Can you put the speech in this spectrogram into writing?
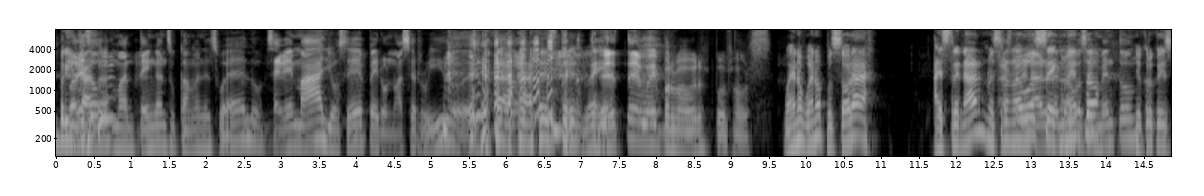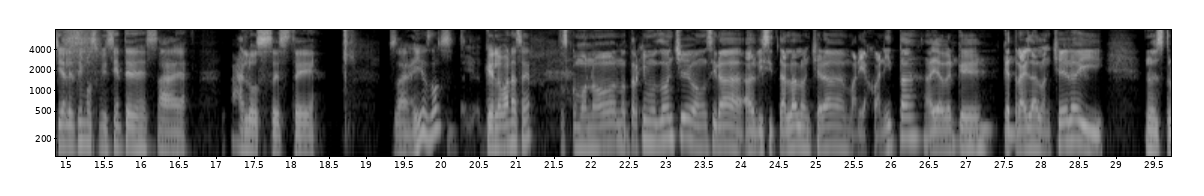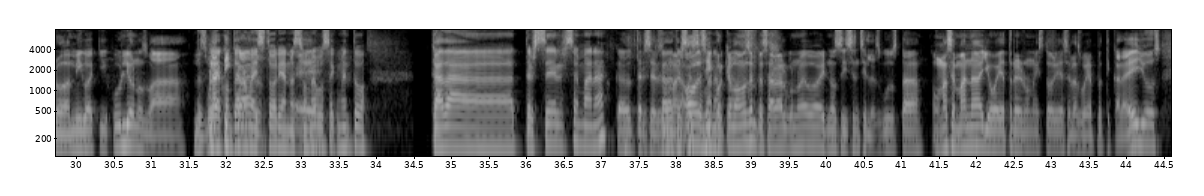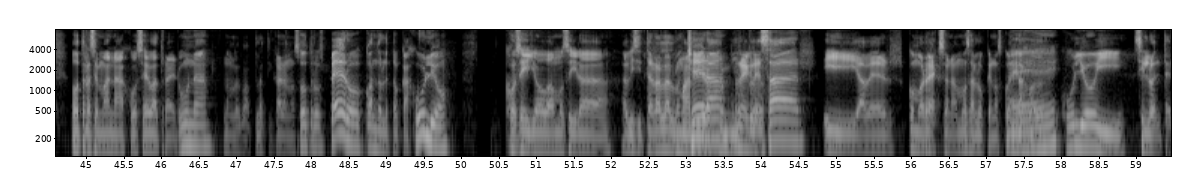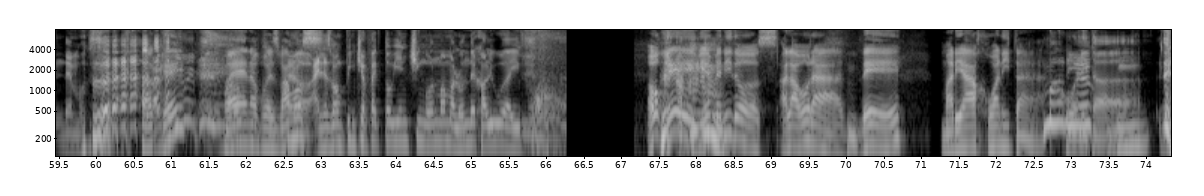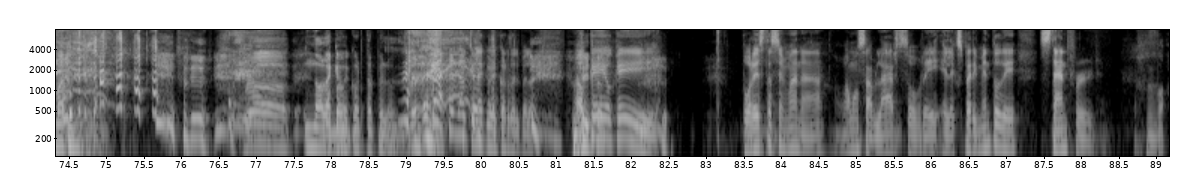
Por eso brincando. mantengan su cama en el suelo. Se ve mal, yo sé, pero no hace ruido. este güey. Este, güey, por favor, por favor. Bueno, bueno, pues ahora a estrenar nuestro A nuevo, estrenar el nuevo segmento. segmento. Yo creo que ya les dimos suficientes a, a los, este, pues, a ellos dos que lo van a hacer. Pues como no, no trajimos lonche, vamos a ir a, a visitar la lonchera María Juanita, ahí a ver qué, qué trae la lonchera y nuestro amigo aquí Julio nos va a Les voy a contar una historia, nuestro eh, nuevo segmento cada tercer semana. Cada tercer Cada semana. tercer oh, sí, porque vamos a empezar algo nuevo y nos dicen si les gusta. Una semana yo voy a traer una historia, se las voy a platicar a ellos. Otra semana José va a traer una, nos las va a platicar a nosotros. Pero cuando le toca a Julio, José y yo vamos a ir a, a visitar a la María lonchera, Juanita. regresar y a ver cómo reaccionamos a lo que nos cuenta Ey. Julio y si lo entendemos. Ok. Bueno, pues vamos. Pero ahí les va un pinche efecto bien chingón, mamalón de Hollywood ahí. Ok, bienvenidos a la hora de María Juanita. Juanita. Bro. No la No que me mames. corta el pelo. no, que la que me corta el pelo. Ok, ok. Por esta semana vamos a hablar sobre el experimento de Stanford.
